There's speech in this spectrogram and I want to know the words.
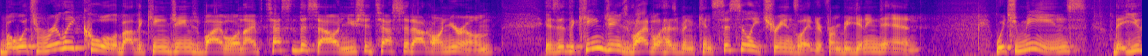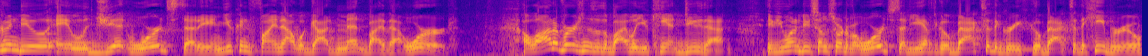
But what's really cool about the King James Bible, and I've tested this out, and you should test it out on your own, is that the King James Bible has been consistently translated from beginning to end. Which means that you can do a legit word study and you can find out what God meant by that word. A lot of versions of the Bible, you can't do that. If you want to do some sort of a word study, you have to go back to the Greek, go back to the Hebrew,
